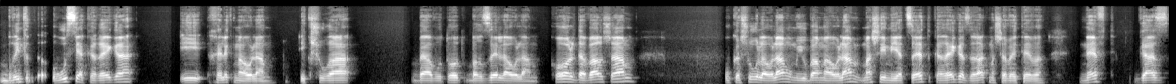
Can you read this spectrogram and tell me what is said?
ברית רוסיה כרגע היא חלק מהעולם, היא קשורה בעבותות ברזל לעולם, כל דבר שם הוא קשור לעולם, הוא מיובא מהעולם, מה שהיא מייצאת כרגע זה רק משאבי טבע, נפט, גז,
